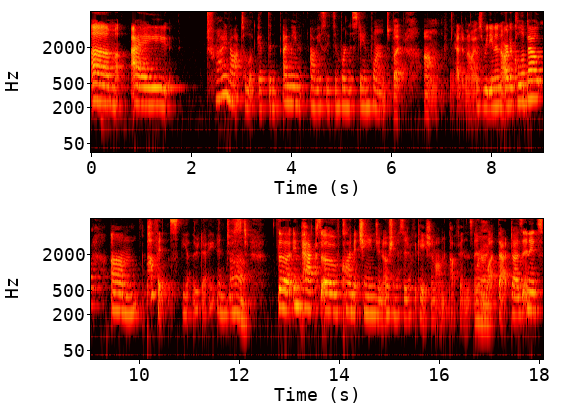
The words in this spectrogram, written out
um, I try not to look at the. I mean, obviously, it's important to stay informed, but um, I don't know. I was reading an article about um, puffins the other day, and just. Ah the impacts of climate change and ocean acidification on puffins and right. what that does. And it's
